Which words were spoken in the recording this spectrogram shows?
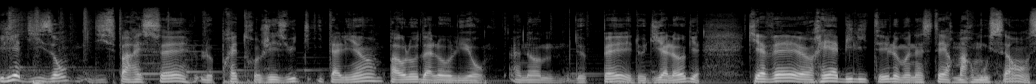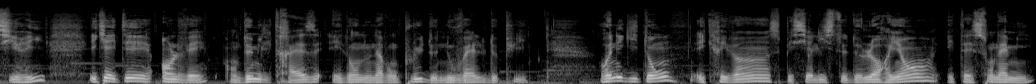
Il y a dix ans disparaissait le prêtre jésuite italien Paolo Dall'Olio, un homme de paix et de dialogue qui avait euh, réhabilité le monastère Marmoussa en Syrie et qui a été enlevé en 2013 et dont nous n'avons plus de nouvelles depuis. René Guiton, écrivain, spécialiste de l'Orient, était son ami.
